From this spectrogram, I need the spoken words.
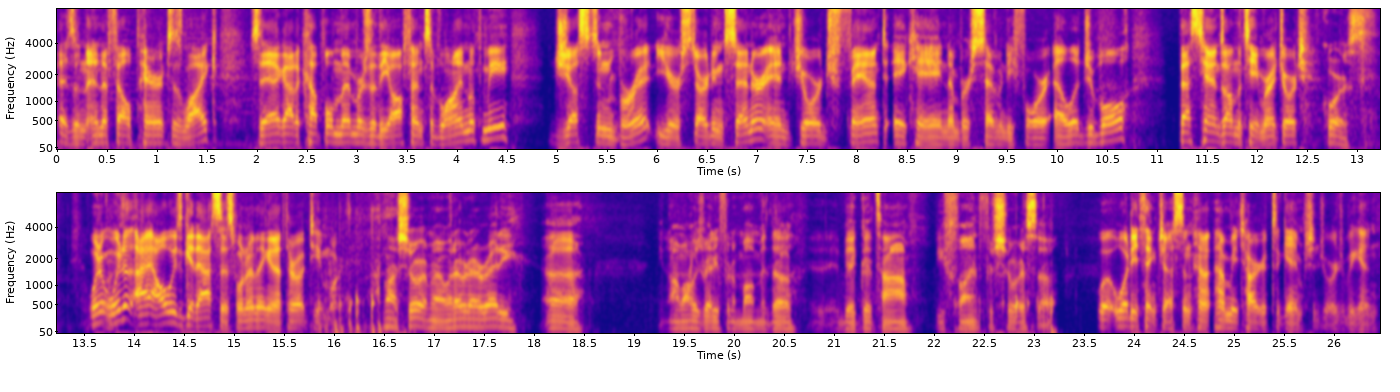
as an NFL parent is like. Today I got a couple members of the offensive line with me. Justin Britt, your starting center, and George Fant, aka number 74 eligible. Best hands on the team, right, George? Of course. When, when I always get asked this, when are they going to throw it to you more? I'm not sure, man. Whenever they're ready, uh, you know, I'm always ready for the moment, though. It- It'd be a good time, be fun for sure. So What, what do you think, Justin? How, how many targets a game should George begin?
